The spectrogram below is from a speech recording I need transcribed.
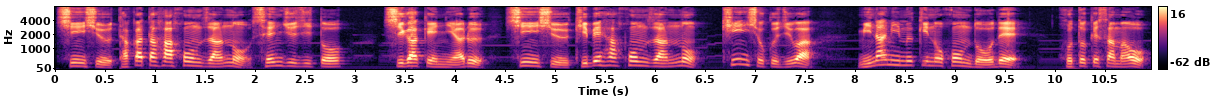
新州高田派本山の千住寺と滋賀県にある新州木部派本山の金色寺は南向きの本堂で仏様を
